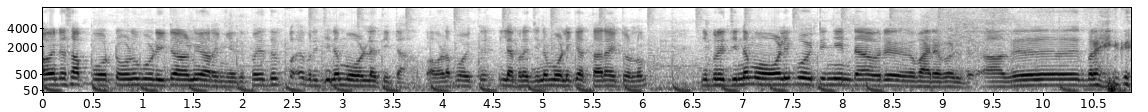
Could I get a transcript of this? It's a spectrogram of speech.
അവന്റെ സപ്പോർട്ടോട് കൂടിയിട്ടാണ് ഇറങ്ങിയത്. ഇപ്പോൾ ഇത് ബ്രിഡ്ജിന്റെ മുകളിലെത്തിയിട്ടാണ് അപ്പോൾ അവിടെ പോയിട്ട് ഇല്ല ബ്രിഡ്ജിന്റെ മുകളിലേക്ക് എത്താനായിട്ടുള്ളൂ. ഈ ബ്രിഡ്ജിന്റെ മുകളിൽ പോയിട്ട് ഇനി എന്റെ ഒരു വരവുണ്ട്. അത് ബ്രേക്ക്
